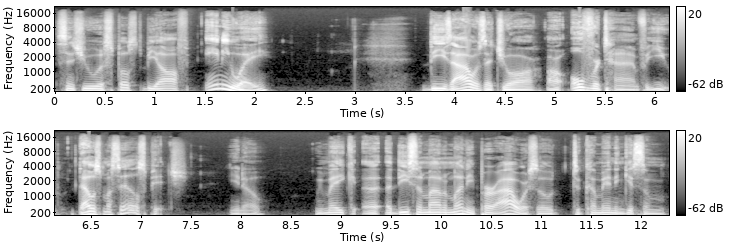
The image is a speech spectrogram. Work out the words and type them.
since you were supposed to be off anyway, these hours that you are are overtime for you. That was my sales pitch. You know, we make a, a, decent amount of money per hour, so to come in and get some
